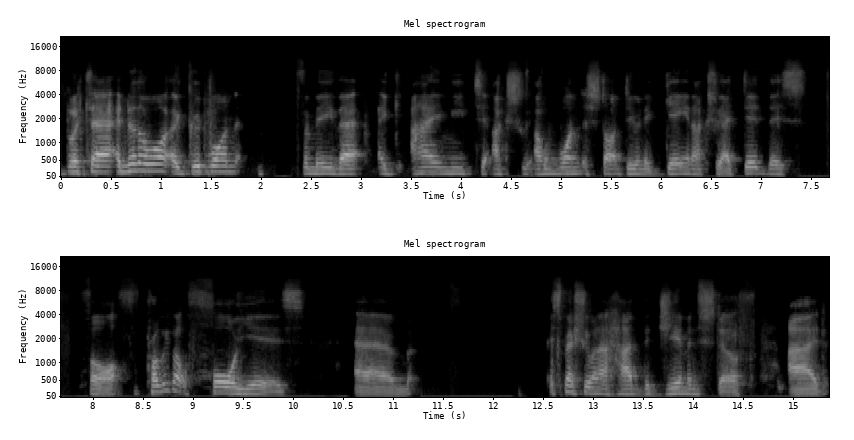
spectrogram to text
but uh, another one, a good one for me that I, I need to actually I want to start doing again. Actually, I did this for, for probably about four years, um, especially when I had the gym and stuff. I'd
